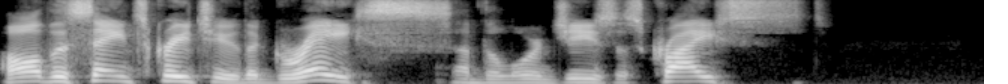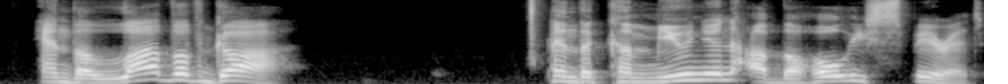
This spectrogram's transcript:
All the saints greet you. The grace of the Lord Jesus Christ and the love of God and the communion of the Holy Spirit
